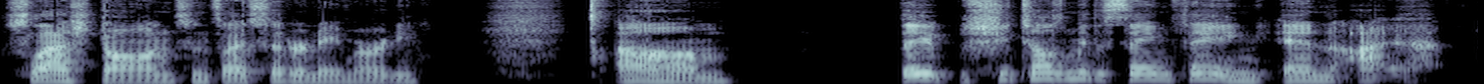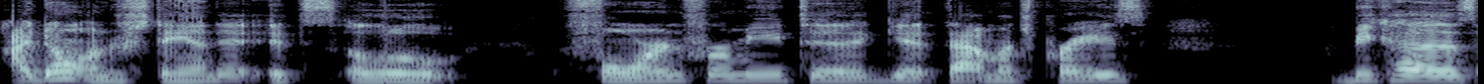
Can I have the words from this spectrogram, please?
slash Dawn, since I said her name already, um they she tells me the same thing and I I don't understand it. It's a little foreign for me to get that much praise because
